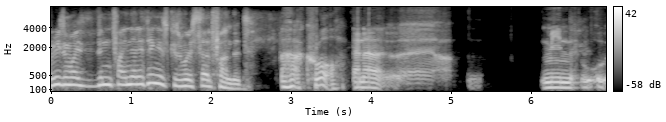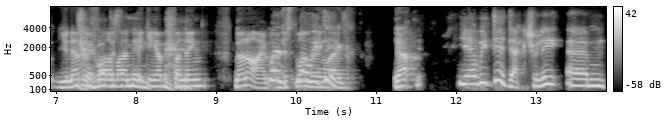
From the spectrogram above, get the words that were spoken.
reason why I didn't find anything is because we're self-funded. Uh, cool. And uh, I mean, you never thought about picking up funding? No, no. I'm, well, I'm just wondering. No, like, yeah, yeah, we did actually. Um,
